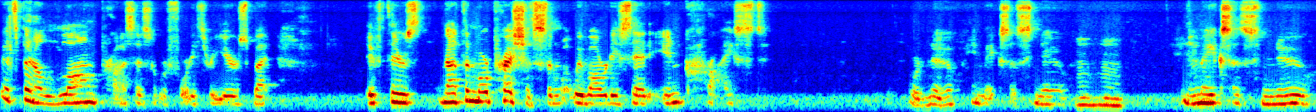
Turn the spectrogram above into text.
It's been a long process over 43 years, but if there's nothing more precious than what we've already said in Christ, we're new. He makes us new. hmm He makes us new.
